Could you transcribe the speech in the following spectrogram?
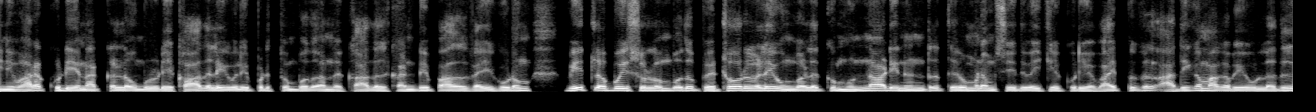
இனி வரக்கூடிய நாட்களில் உங்களுடைய காதலை வெளிப்படுத்தும் போது அந்த காதல் கண்டிப்பாக கைகூடும். வீட்டில் போய் சொல்லும்போது பெற்றோர்களே உங்களுக்கு முன்னாடி நின்று திருமணம் செய்து வைக்கக்கூடிய வாய்ப்புகள் அதிகமாகவே உள்ளது.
